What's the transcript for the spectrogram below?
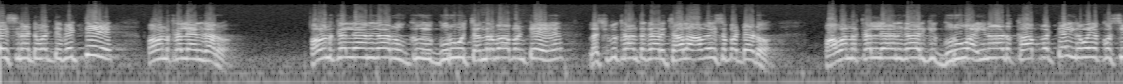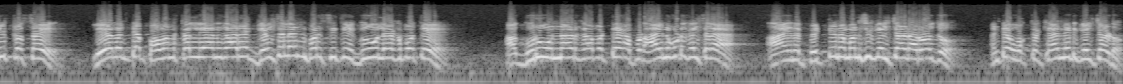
చేసినటువంటి వ్యక్తి పవన్ కళ్యాణ్ గారు. పవన్ కళ్యాణ్ గారు గురువు చంద్రబాబు అంటే లక్ష్మీకాంత్ గారు చాలా ఆవేశపడ్డాడు. పవన్ కళ్యాణ్ గారికి గురువు అయినాడు కాబట్టే ఇరవై ఒక్క సీట్లు వస్తాయి. లేదంటే పవన్ కళ్యాణ్ గారే గెలిచలేని పరిస్థితి గురువు లేకపోతే. ఆ గురువు ఉన్నాడు కాబట్టే అప్పుడు ఆయన కూడా గెలిచలే. ఆయన పెట్టిన మనిషి గెలిచాడు ఆ రోజు. అంటే ఒక్క క్యాండిడేట్ గెలిచాడు.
